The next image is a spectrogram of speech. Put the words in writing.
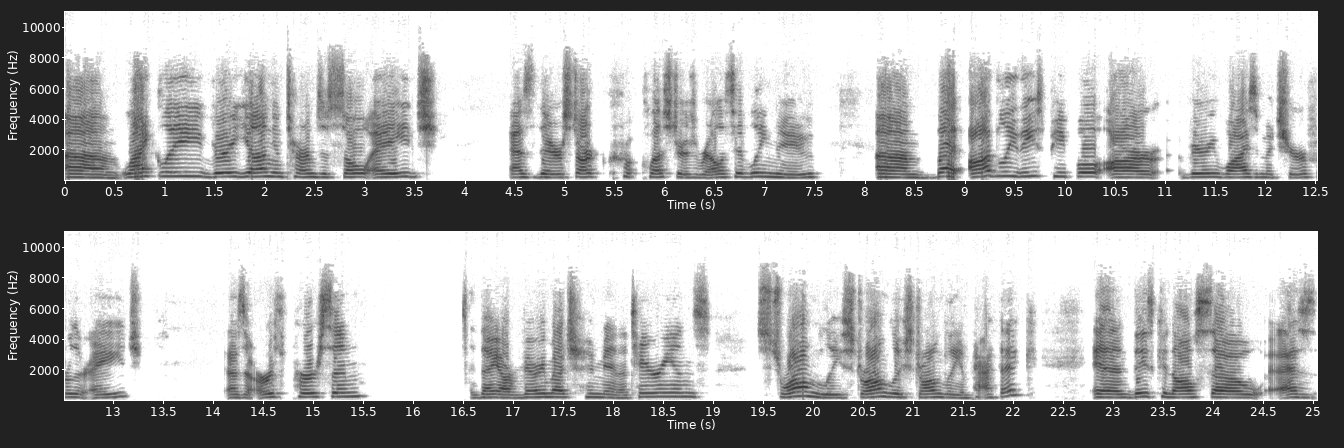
Um, likely very young in terms of soul age, as their star cluster is relatively new. Um, but oddly, these people are very wise and mature for their age. As an earth person, they are very much humanitarians, strongly, strongly, strongly empathic and these can also as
